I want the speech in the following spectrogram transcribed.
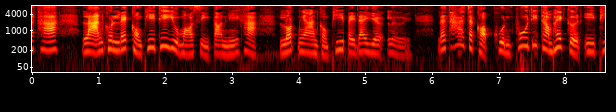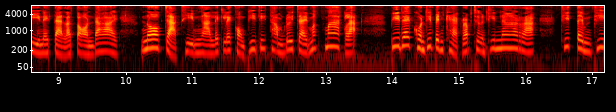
นะคะ หลานคนเล็กของพี่ที่อยู่ม .4 ตอนนี้ค่ะ ลดงานของพี่ไปได้เยอะเลย และถ้าจะขอบคุณผู้ที่ทำให้เกิด EP ในแต่ละตอนได้ นอกจากทีมงานเล็กๆ ของพี่ที่ทำด้วยใจมากๆละ พี่ได้คนที่เป็นแขกรับเชิญที่น่ารัก ที่เต็มที่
